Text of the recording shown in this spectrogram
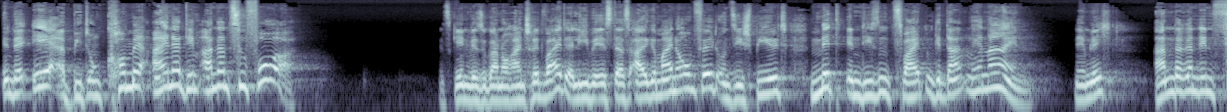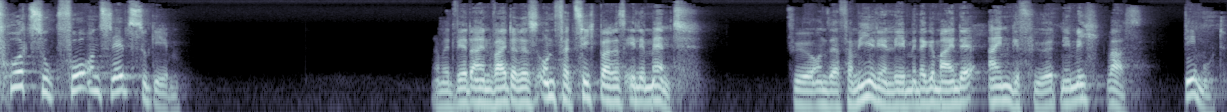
in der Ehrerbietung komme einer dem anderen zuvor. Jetzt gehen wir sogar noch einen Schritt weiter. Liebe ist das allgemeine Umfeld und sie spielt mit in diesen zweiten Gedanken hinein, nämlich anderen den Vorzug vor uns selbst zu geben. Damit wird ein weiteres unverzichtbares Element für unser Familienleben in der Gemeinde eingeführt, nämlich was? Demut.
